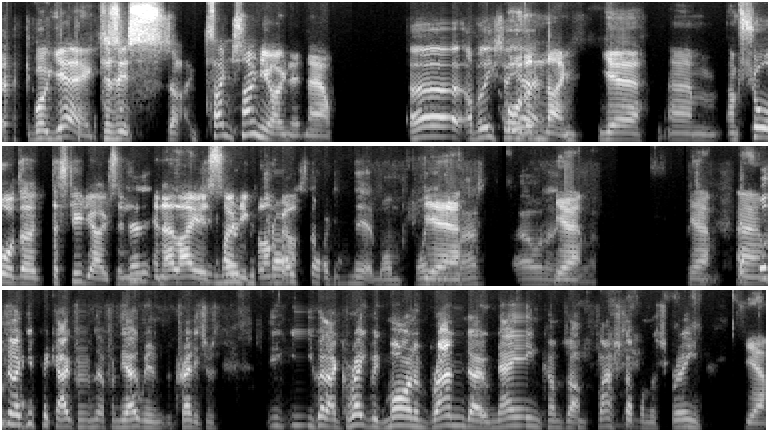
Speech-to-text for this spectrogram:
well, yeah, because it's uh, Sony own it now. Uh, I believe so. Or yeah. the name. Yeah. Um, I'm sure the, the studios in, it, in LA is Sony Columbia. Star, didn't it, at one point? Yeah. Oh, yeah. Yeah. Um, one thing I did pick out from the, from the opening credits was you, you got that great big Marlon Brando name comes up, flashed up on the screen. Yeah.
